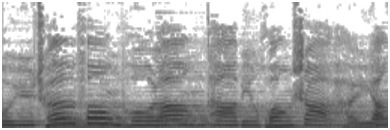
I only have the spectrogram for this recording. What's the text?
我欲乘风破浪，踏遍黄沙海洋，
